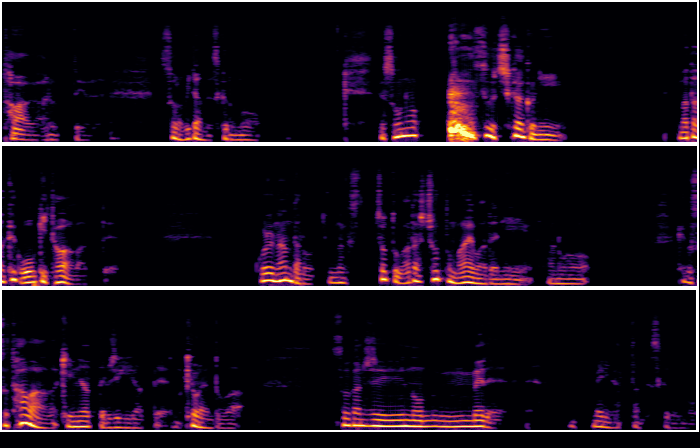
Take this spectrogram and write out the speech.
タワーがあるっていう、そういうの見たんですけども、でその すぐ近くに、また結構大きいタワーがあって、これなんだろう、なんかちょっと私ちょっと前までに、あの、結構そうタワーが気になってる時期があって、去年とか、そういう感じの目で、ね、目になったんですけども、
